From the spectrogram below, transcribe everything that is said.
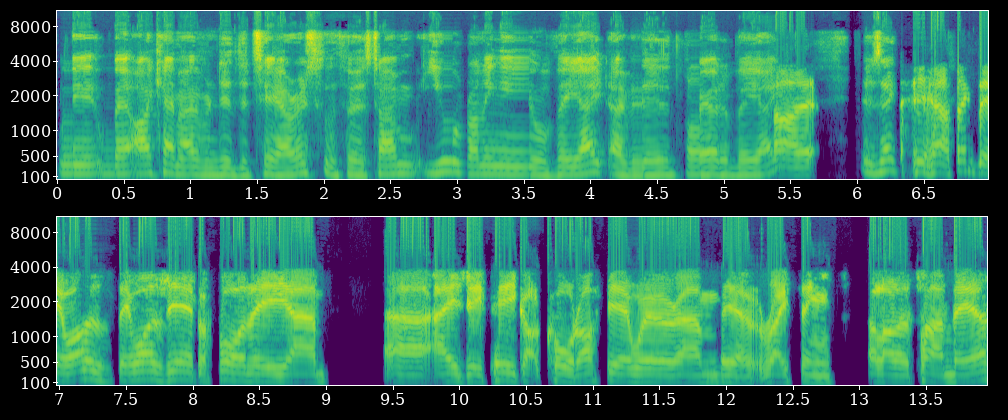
where I came over and did the TRS for the first time, you were running in your V8 over there, the Toyota V8. Uh, Is that? Yeah, I think there was there was yeah before the um, uh, AGP got called off. Yeah, we are um, yeah, racing a lot of the time there.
